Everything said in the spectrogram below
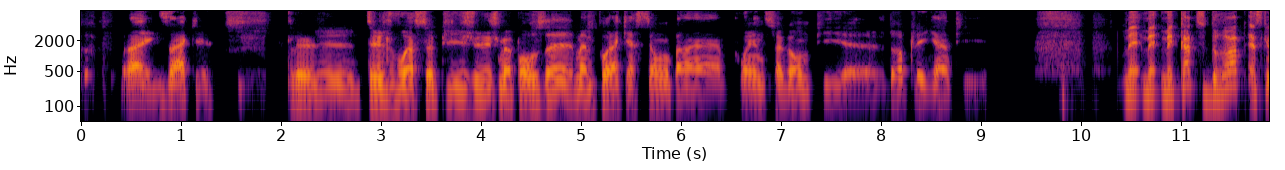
ouais, exact. Là, je, vois ça, puis je, je me pose euh, même pas la question pendant point de seconde, puis euh, je drop les gants, puis mais, mais, mais quand tu drops, est-ce que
